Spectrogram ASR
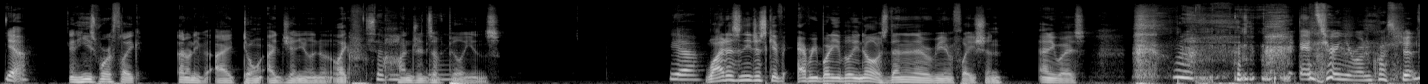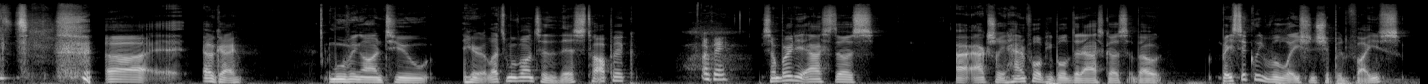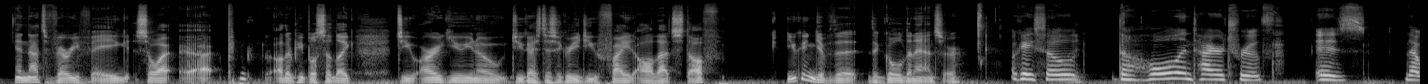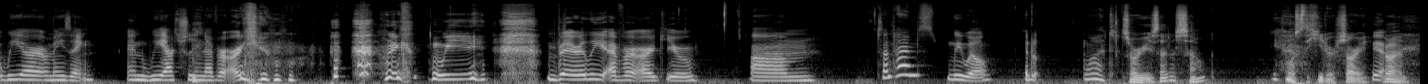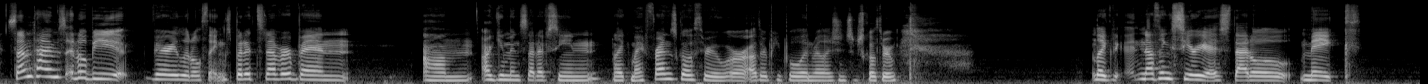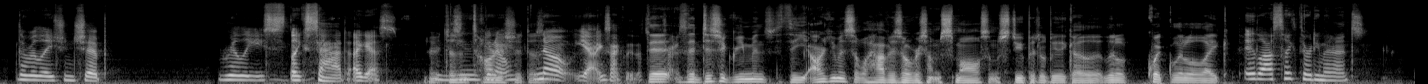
Yeah. and he's worth like I don't even. I don't. I genuinely don't like Seven hundreds of billions. Yeah. Why doesn't he just give everybody a billion dollars? Then there would be inflation. Anyways, Answering your own questions. uh, okay. Moving on to here. Let's move on to this topic. Okay. somebody asked us uh, actually a handful of people did ask us about basically relationship advice and that's very vague so I, p- other people said like do you argue you know do you guys disagree do you fight all that stuff you can give the the golden answer Okay, so the whole entire truth is that we are amazing and we actually never argue. like we barely ever argue. Um sometimes we will. It'll what? sorry is that a sound Yeah. what's the heater sorry Yeah. go ahead Sometimes it'll be very little things, but it's never been um, arguments that I've seen like my friends go through or other people in relationships go through. Like nothing serious that'll make the relationship really like sad. I guess it doesn't You- you tarnish know. it doesn't No, yeah, exactly. That's the the disagreements the arguments that we'll have is over something small something stupid it'll be like a little quick little like It lasts like thirty minutes.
